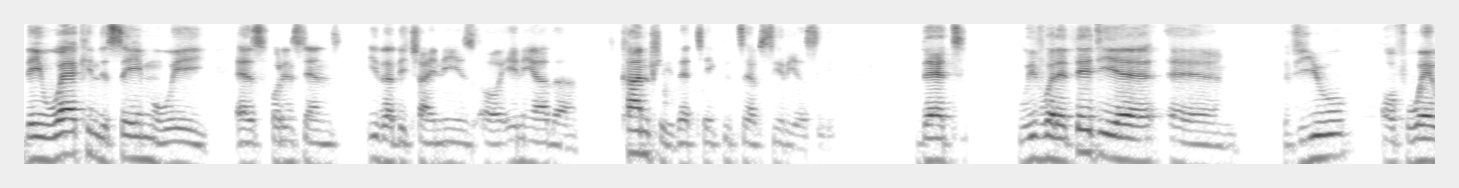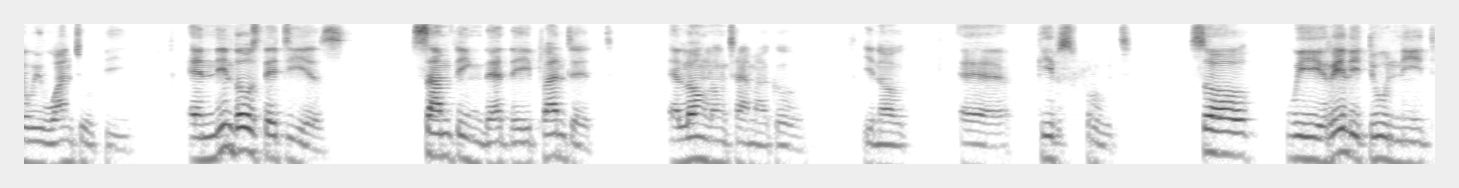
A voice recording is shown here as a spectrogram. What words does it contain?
They work in the same way as, for instance, either the Chinese or any other country that takes itself seriously. That we've got a 30 year um, view of where we want to be. And in those 30 years, something that they planted a long, long time ago, you know, uh, gives fruit. So we really do need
